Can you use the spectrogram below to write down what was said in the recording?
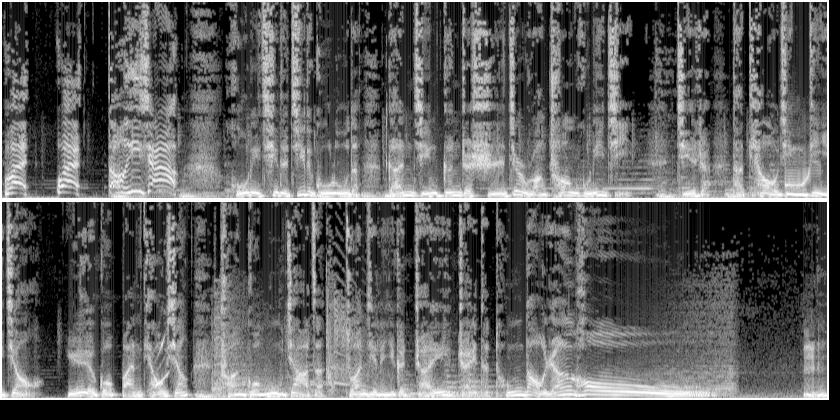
喂喂，等一下！狐狸气得叽里咕噜的，赶紧跟着使劲往窗户里挤。接着他跳进地窖。越过板条箱，穿过木架子，钻进了一个窄窄的通道，然后，嗯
